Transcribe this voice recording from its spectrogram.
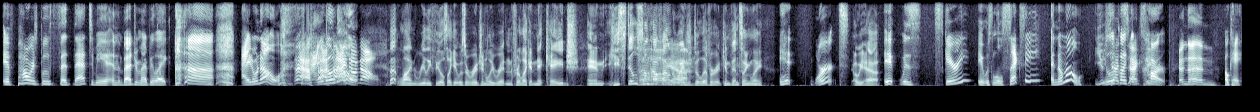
if Powers Boothe said that to me in the bedroom, I'd be like, I don't know. I don't know. I don't know. That line really feels like it was originally written for like a Nick Cage, and he still somehow Oh, found a way to deliver it convincingly. It worked. Oh yeah. It was scary. It was a little sexy. I don't know. You, You said look like a carp. and then Okay,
